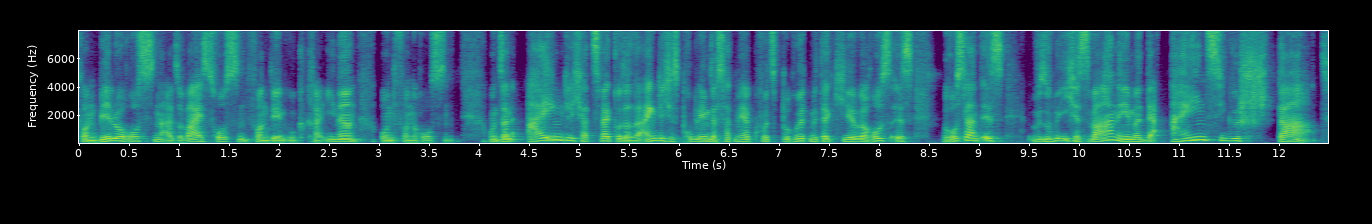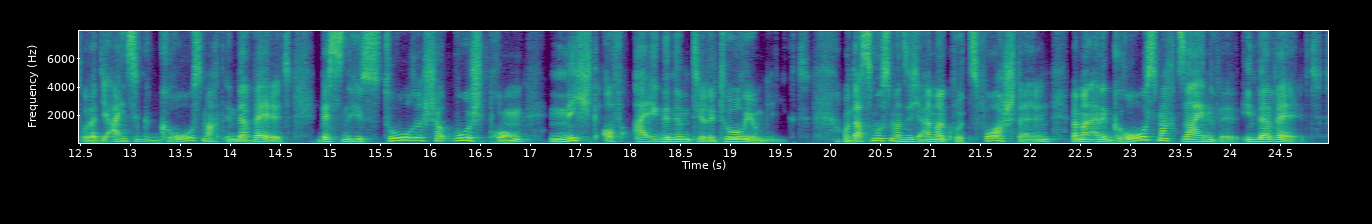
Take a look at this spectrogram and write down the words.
von Belorussen, also Weißrussen, von den Ukrainern und von Russen. Und sein eigentlicher Zweck oder sein eigentliches Problem, das hatten wir ja kurz berührt mit der Kiewer Russ, ist, Russland ist, so wie ich es wahrnehme, der einzige Staat, oder die einzige Großmacht in der Welt, dessen historischer Ursprung nicht auf eigenem Territorium liegt. Und das muss man sich einmal kurz vorstellen, wenn man eine Großmacht sein will in der Welt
